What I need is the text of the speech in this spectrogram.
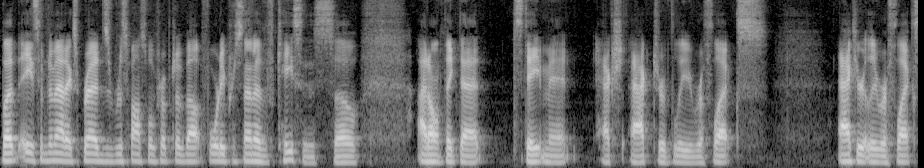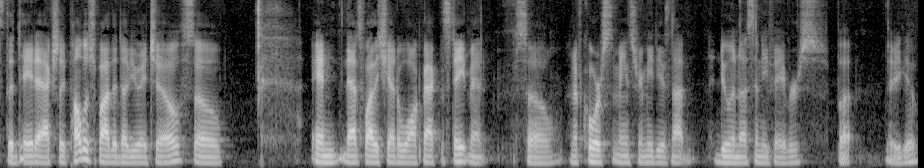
But asymptomatic spread is responsible for up to about forty percent of cases. So I don't think that statement actually actively reflects accurately reflects the data actually published by the WHO. So, and that's why she had to walk back the statement. So, and of course, the mainstream media is not doing us any favors. But there you go.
